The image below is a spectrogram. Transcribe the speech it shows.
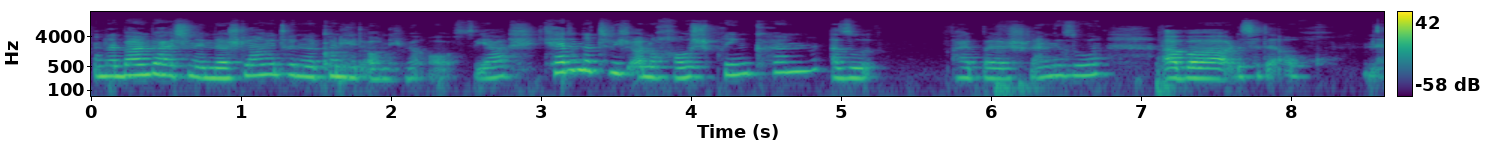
und dann waren wir halt schon in der Schlange drin, da konnte ich halt auch nicht mehr raus, ja. Ich hätte natürlich auch noch rausspringen können, also halt bei der Schlange so, aber das hätte auch, ne,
